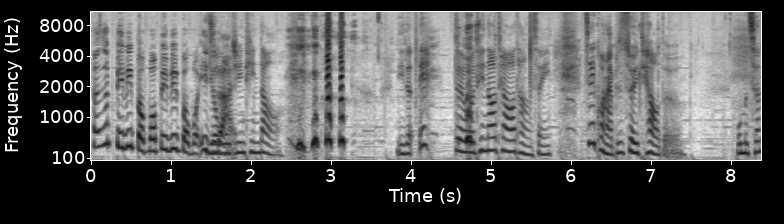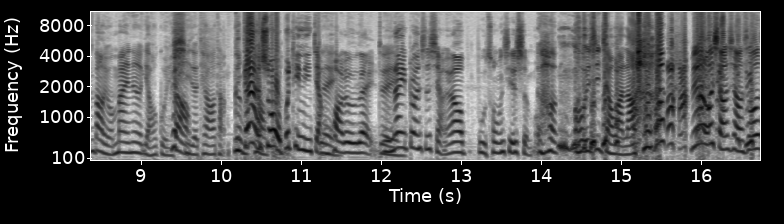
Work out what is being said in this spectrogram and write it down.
但是哔哔宝宝哔哔宝宝一直来，我已经听到。你的哎、欸，对我听到跳跳糖的声音，这款还不是最跳的。我们城堡有卖那个摇滚系的跳跳糖。你刚才说我不听你讲话，对不对？对。你那一段是想要补充些什么？哦，我已经讲完了。没有，我想想说，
